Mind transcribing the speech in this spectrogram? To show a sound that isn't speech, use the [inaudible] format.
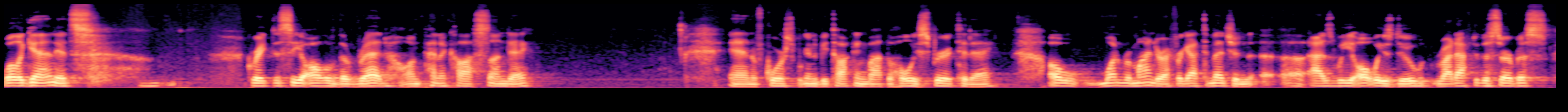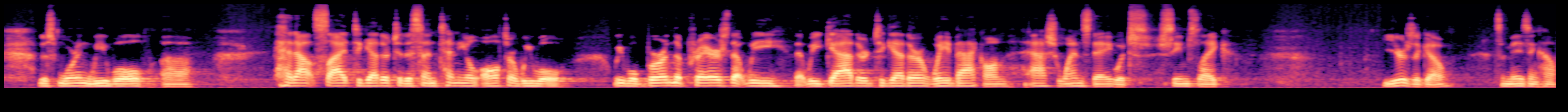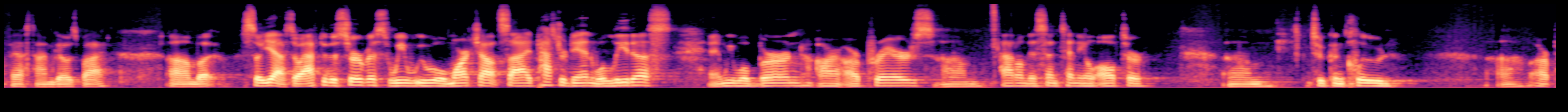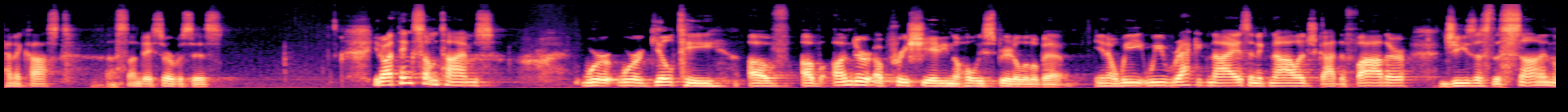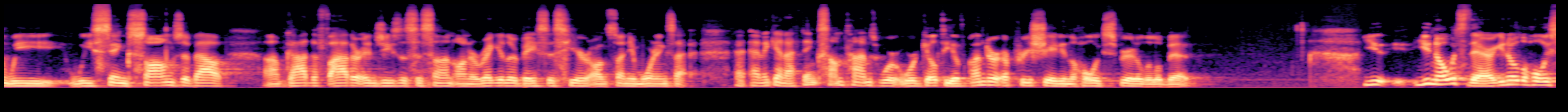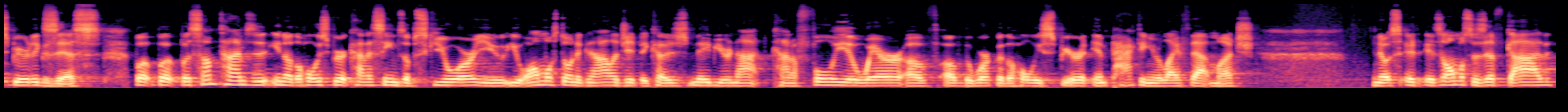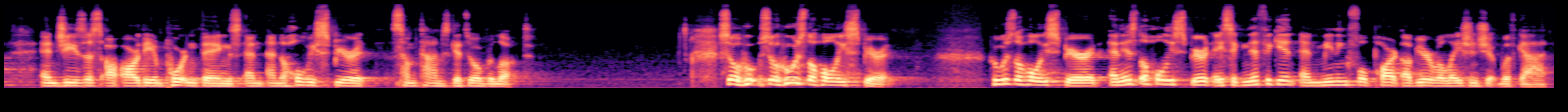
Well, again, it's great to see all of the red on Pentecost Sunday. And of course, we're going to be talking about the Holy Spirit today. Oh, one reminder I forgot to mention uh, as we always do, right after the service this morning, we will uh, head outside together to the Centennial Altar. We will, we will burn the prayers that we, that we gathered together way back on Ash Wednesday, which seems like years ago. It's amazing how fast time goes by. Um, but so, yeah, so after the service, we, we will march outside. Pastor Dan will lead us, and we will burn our, our prayers um, out on the Centennial altar um, to conclude uh, our Pentecost uh, Sunday services. You know, I think sometimes we're, we're guilty of, of underappreciating the Holy Spirit a little bit. You know, we, we recognize and acknowledge God the Father, Jesus the Son. We, we sing songs about um, God the Father and Jesus the Son on a regular basis here on Sunday mornings. and again, I think sometimes we're, we're guilty of underappreciating the Holy Spirit a little bit you you know it's there. You know the holy spirit exists. But but but sometimes you know the holy spirit kind of seems obscure. You you almost don't acknowledge it because maybe you're not kind of fully aware of of the work of the holy spirit impacting your life that much. You know it's, it, it's almost as if god and jesus are, are the important things and and the holy spirit sometimes gets overlooked. So who so who's the holy spirit who is the Holy Spirit? And is the Holy Spirit a significant and meaningful part of your relationship with God?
